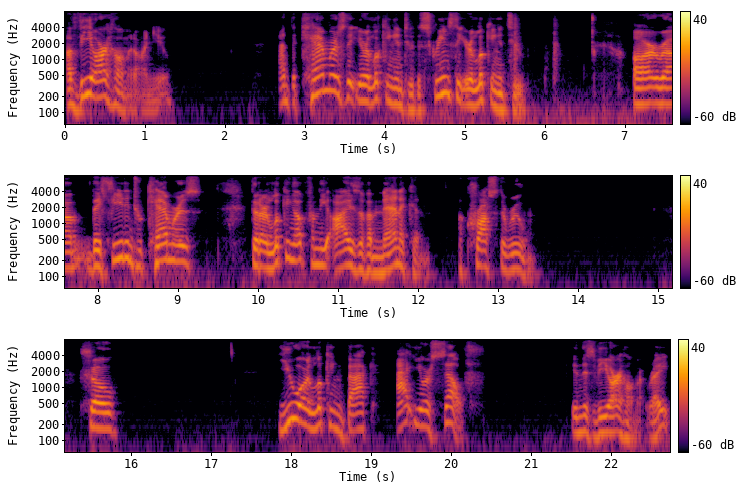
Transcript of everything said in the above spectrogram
a VR helmet on you, and the cameras that you're looking into, the screens that you're looking into, are um, they feed into cameras that are looking up from the eyes of a mannequin across the room. So you are looking back at yourself in this VR helmet, right?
